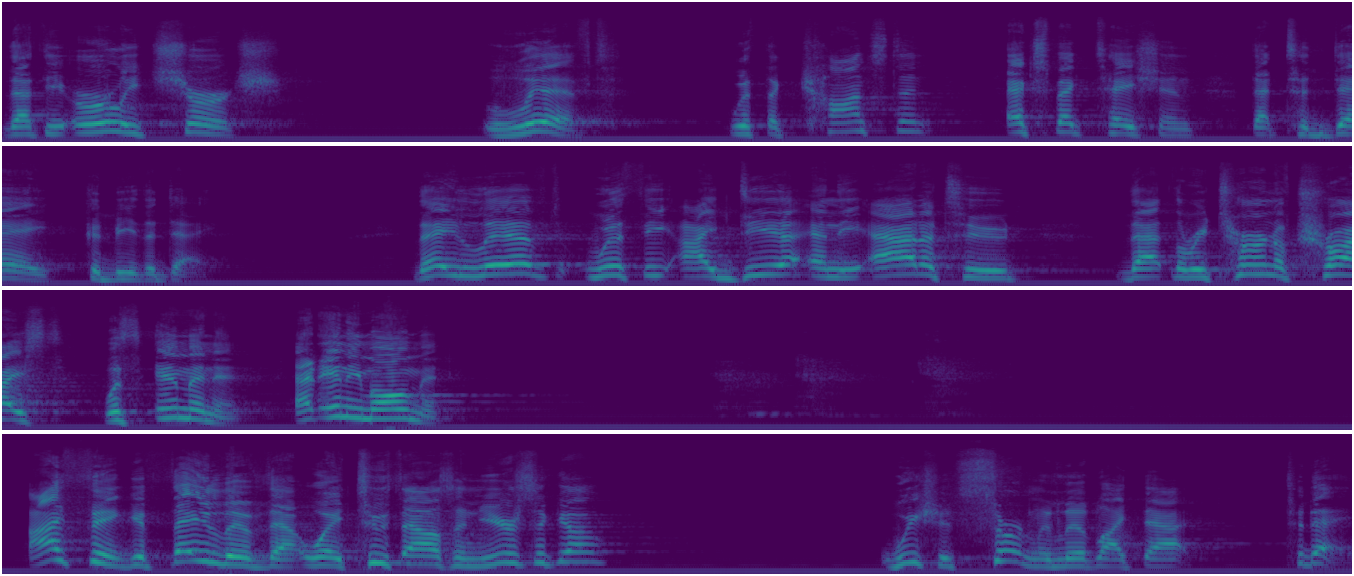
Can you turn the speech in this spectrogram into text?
that the early church lived with the constant expectation that today could be the day. They lived with the idea and the attitude that the return of Christ was imminent at any moment. I think if they lived that way 2,000 years ago, we should certainly live like that today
